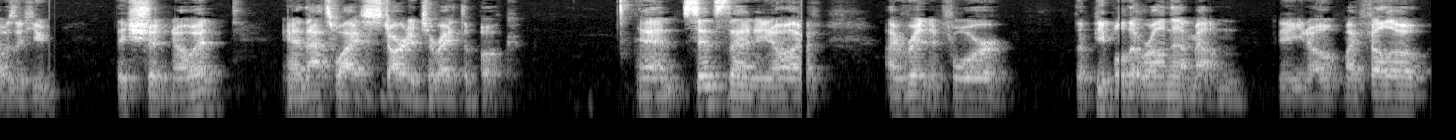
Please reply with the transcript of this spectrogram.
was a huge. They should know it, and that's why I started to write the book. And since then, you know, I've I've written it for the people that were on that mountain. You know, my fellow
